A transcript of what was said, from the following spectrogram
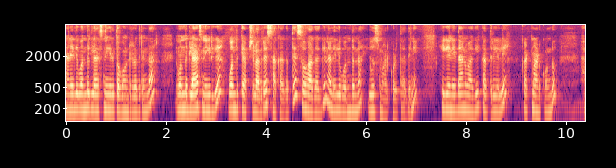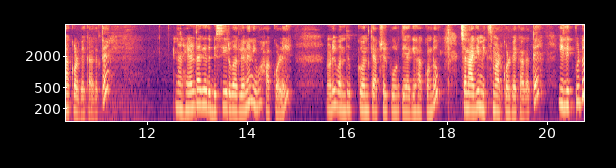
ನಾನಿಲ್ಲಿ ಒಂದು ಗ್ಲಾಸ್ ನೀರು ತೊಗೊಂಡಿರೋದ್ರಿಂದ ಒಂದು ಗ್ಲಾಸ್ ನೀರಿಗೆ ಒಂದು ಕ್ಯಾಪ್ಸೂಲ್ ಆದರೆ ಸಾಕಾಗುತ್ತೆ. ಸೊ ಹಾಗಾಗಿ ನಾನಿಲ್ಲಿ ಒಂದನ್ನು ಯೂಸ್ ಮಾಡ್ಕೊಳ್ತಾ ಇದ್ದೀನಿ. ಹೀಗೆ ನಿಧಾನವಾಗಿ ಕತ್ರಿಯಲ್ಲಿ ಕಟ್ ಮಾಡಿಕೊಂಡು ಹಾಕ್ಕೊಳ್ಬೇಕಾಗತ್ತೆ ನಾನು ಹೇಳಿದಾಗೆ ಇದು ಬಿಸಿ ಇರುವಾಗಲೇ ನೀವು ಹಾಕ್ಕೊಳ್ಳಿ. ನೋಡಿ ಒಂದಕ್ಕೆ ಒಂದು ಕ್ಯಾಪ್ಸೂಲ್ ಪೂರ್ತಿಯಾಗಿ ಹಾಕ್ಕೊಂಡು ಚೆನ್ನಾಗಿ ಮಿಕ್ಸ್ ಮಾಡ್ಕೊಳ್ಬೇಕಾಗತ್ತೆ. ಈ ಲಿಕ್ವಿಡು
